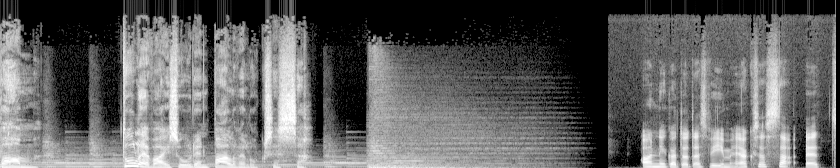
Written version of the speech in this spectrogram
PAM. Tulevaisuuden palveluksessa. Annika totesi viime jaksossa, että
